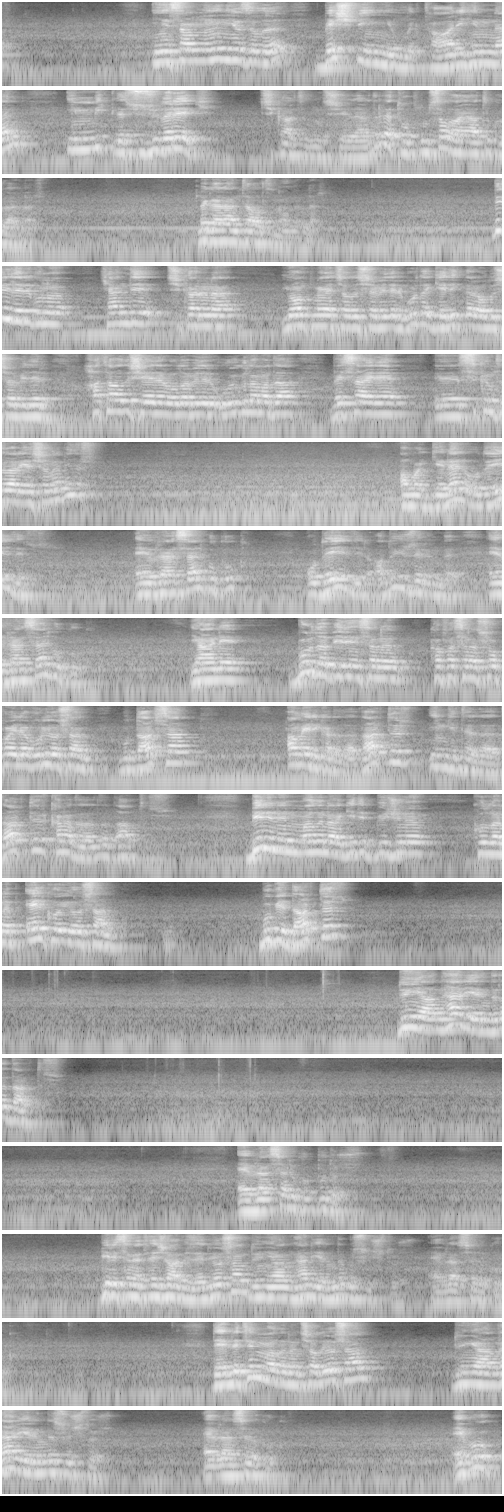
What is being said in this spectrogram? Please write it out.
insanlığın yazılı 5000 yıllık tarihinden imbikle süzülerek çıkartılmış şeylerdir ve toplumsal hayatı kurarlar. Ve garanti altına alırlar. Birileri bunu kendi çıkarına yontmaya çalışabilir. Burada gedikler oluşabilir. Hatalı şeyler olabilir. Uygulamada vesaire e, sıkıntılar yaşanabilir. Ama genel o değildir. Evrensel hukuk o değildir. Adı üzerinde. Evrensel hukuk. Yani burada bir insanı kafasına sopayla vuruyorsan bu darpsa Amerika'da da darptır, İngiltere'de de darptır, Kanada'da da darptır. Birinin malına gidip gücünü kullanıp el koyuyorsan bu bir darptır. Dünyanın her yerinde de darptır. Evrensel hukuk budur. Birisine tecavüz ediyorsan dünyanın her yerinde bu suçtur. Evrensel hukuk. Devletin malını çalıyorsan dünyanın her yerinde suçtur. Evrensel hukuk. E bu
